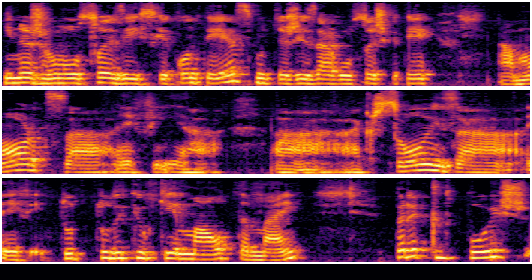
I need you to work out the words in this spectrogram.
e nas revoluções é isso que acontece, muitas vezes há revoluções que até há mortes, há, enfim, há, há agressões, há, enfim, tudo, tudo aquilo que é mau também, para que depois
